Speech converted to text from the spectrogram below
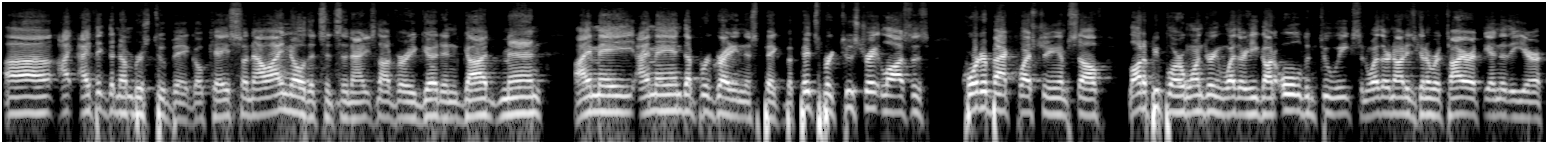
Uh, I, I think the number's too big. Okay, so now I know that Cincinnati's not very good, and God, man, I may I may end up regretting this pick. But Pittsburgh, two straight losses, quarterback questioning himself. A lot of people are wondering whether he got old in two weeks and whether or not he's going to retire at the end of the year.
